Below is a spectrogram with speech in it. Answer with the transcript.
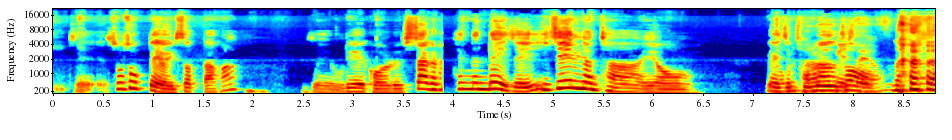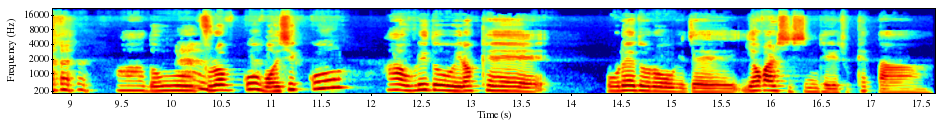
이제 소속되어 있었다가 음. 이제 우리의 거를 시작을 했는데 이제 이제 1년 차예요. 그러니까 이제 보면서. 아, 너무 부럽고 멋있고 아, 우리도 이렇게 오래도록 이제 이어갈 수 있으면 되게 좋겠다.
